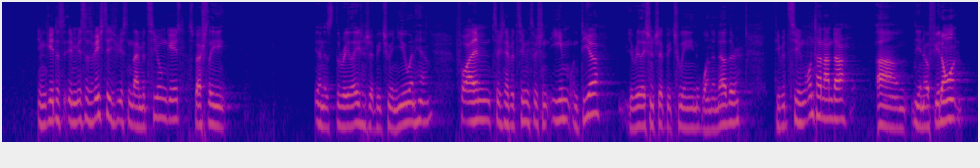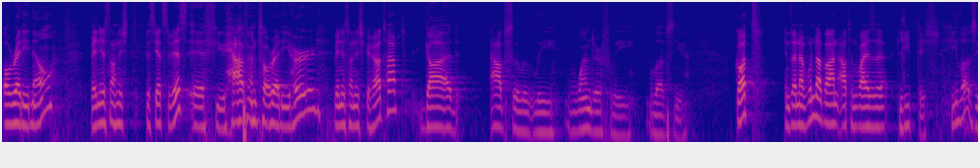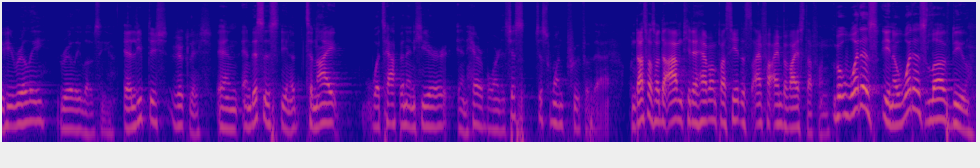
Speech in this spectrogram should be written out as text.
Ihm, geht es, ihm ist es wichtig, wie es in deinen Beziehungen geht, especially in his, the relationship between you and Him, vor allem zwischen der Beziehung zwischen ihm und dir, your relationship between one another. die Beziehung untereinander. Um, you know, if you don't already know, Wenn ihr es noch nicht bis jetzt wisst, if you haven't already heard, wenn ihr es noch nicht gehört habt, God absolutely, wonderfully loves you. Gott in seiner wunderbaren Art und Weise liebt dich. He loves you. He really, really loves you. Er liebt dich wirklich. And and this is, you know, tonight what's happening here in Herborn is just just one proof of that. Und das, was heute Abend hier der Herborn passiert, ist einfach ein Beweis davon. But what does, you know, what does love do?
